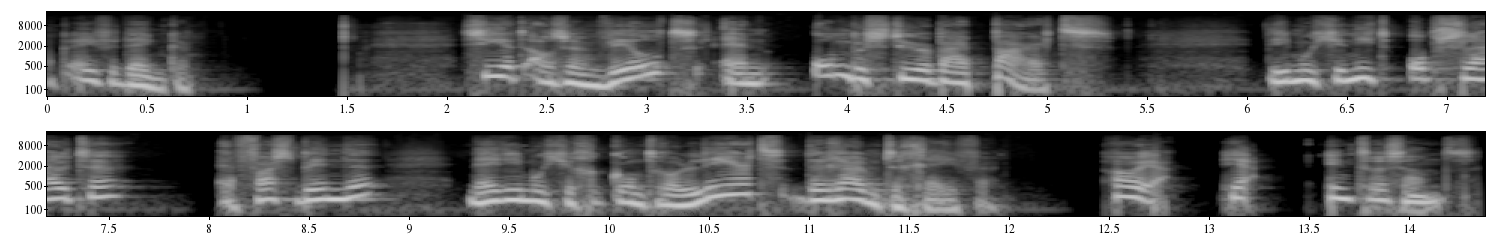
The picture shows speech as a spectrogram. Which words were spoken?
moet ik even denken. Zie het als een wild en onbestuurbaar paard. Die moet je niet opsluiten en vastbinden. Nee, die moet je gecontroleerd de ruimte geven. Oh ja, interessant.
